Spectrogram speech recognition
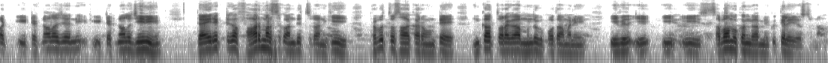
బట్ ఈ టెక్నాలజీని ఈ టెక్నాలజీని డైరెక్ట్గా ఫార్మర్స్కు అందించడానికి ప్రభుత్వ సహకారం ఉంటే ఇంకా త్వరగా ముందుకు పోతామని ఈ ఈ ఈ ఈ సభాముఖంగా మీకు తెలియజేస్తున్నాను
